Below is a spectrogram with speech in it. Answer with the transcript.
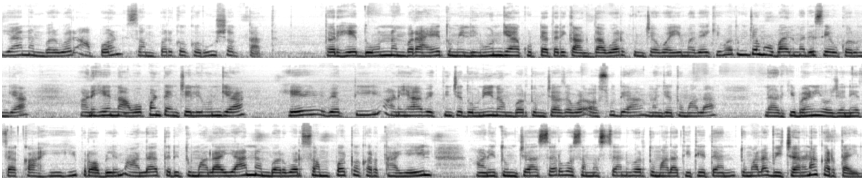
या नंबरवर आपण संपर्क करू शकतात. तर हे दोन नंबर आहे तुम्ही लिहून घ्या कुठल्या तरी कागदावर तुमच्या वहीमध्ये किंवा तुमच्या मोबाईलमध्ये सेव्ह करून घ्या. आणि हे नावं पण त्यांचे लिहून घ्या. हे व्यक्ती आणि ह्या व्यक्तींचे दोन्ही नंबर तुमच्याजवळ असू द्या म्हणजे तुम्हाला लाडकी बहीण योजनेचा काहीही प्रॉब्लेम आला तरी तुम्हाला या नंबरवर संपर्क करता येईल आणि तुमच्या सर्व समस्यांवर तुम्हाला तिथे त्या तुम्हाला विचारणा करता येईल.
